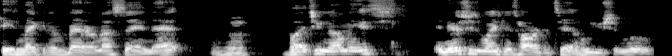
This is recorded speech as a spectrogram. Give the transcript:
He's making them better. I'm not saying that. Mm-hmm. But you know, I mean, it's in their situation, it's hard to tell who you should move.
